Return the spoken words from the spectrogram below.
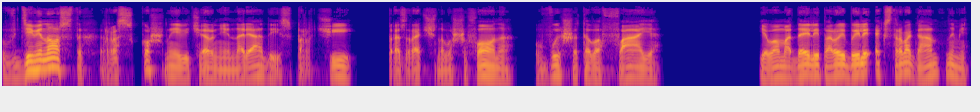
В девяностых роскошные вечерние наряды из парчи, прозрачного шифона, вышитого фая, его модели порой были экстравагантными,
